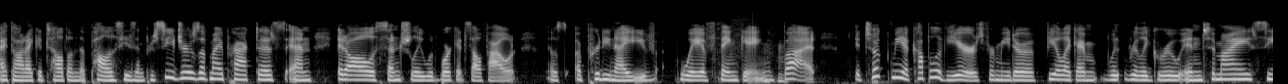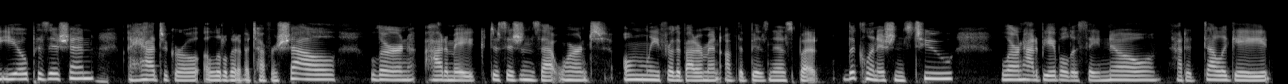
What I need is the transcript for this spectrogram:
I thought I could tell them the policies and procedures of my practice, and it all essentially would work itself out. It was a pretty naive way of thinking, but it took me a couple of years for me to feel like I w- really grew into my CEO position. Mm. I had to grow a little bit of a tougher shell, learn how to make decisions that weren't only for the betterment of the business, but the clinicians too. Learn how to be able to say no, how to delegate,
